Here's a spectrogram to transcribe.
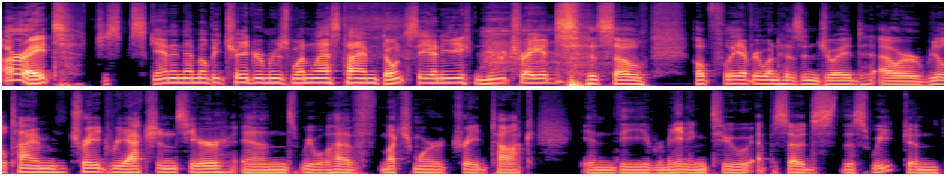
All right, just scanning MLB trade rumors one last time. Don't see any new trades. So hopefully everyone has enjoyed our real time trade reactions here, and we will have much more trade talk in the remaining two episodes this week, and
